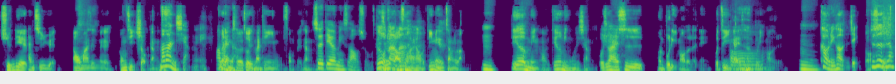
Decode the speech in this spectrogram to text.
巡猎和支援，然后我妈是那个公鸡兽这样子。妈妈很强哎，他们两个合作也是蛮天衣无缝的这样子。所以第二名是老鼠。可是我对老鼠还好，第一名是蟑螂，嗯，第二名哦，第二名我也想，我觉得还是很不礼貌的人诶、我自己应该也是很不礼貌的人。嗯，靠你靠很近哦，就是这样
